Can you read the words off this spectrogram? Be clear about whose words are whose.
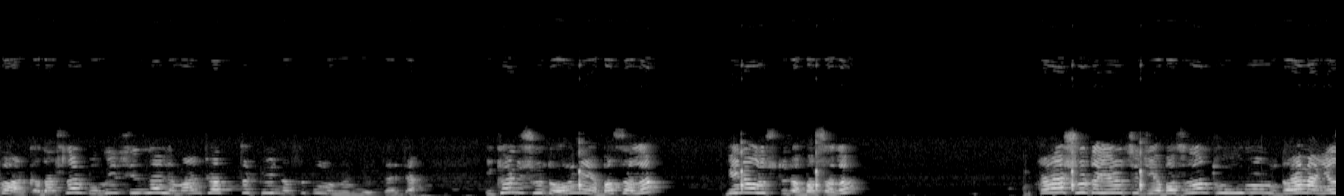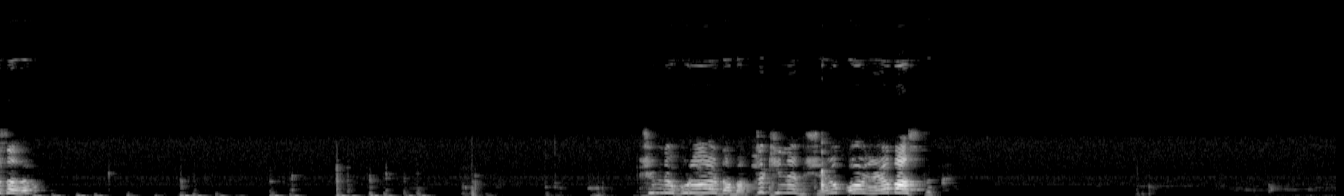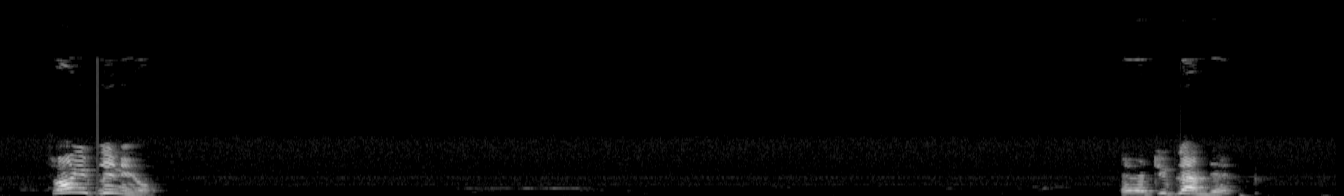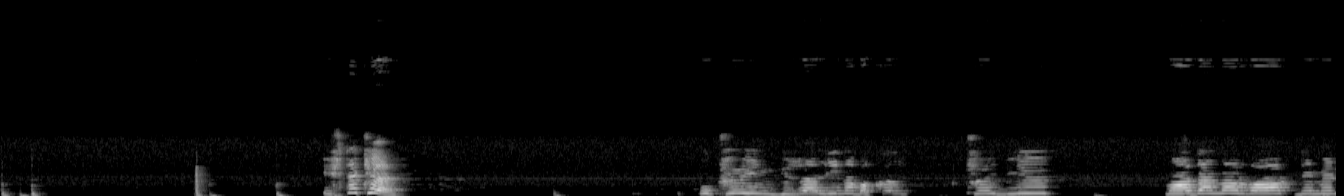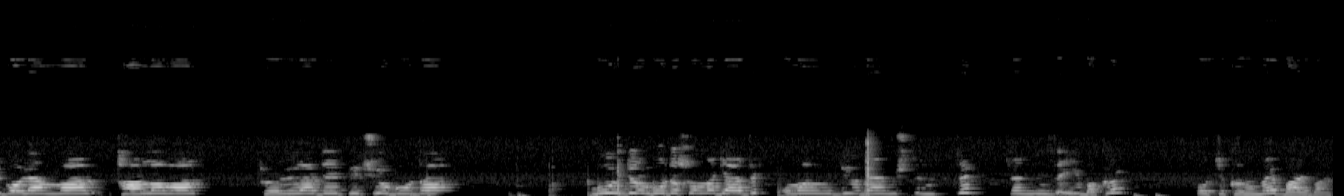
Speaker 1: Merhaba arkadaşlar. Bugün sizlerle Minecraft'ta köy nasıl bulunur göstereceğim. İlk önce şurada oynaya basalım. Yeni oluştura basalım. Hemen şurada yaratıcıya basalım. Tohumumuzu da hemen yazalım. Şimdi buralarda baktık yine bir şey yok. Oynaya bastık. Şu an yükleniyor. Evet yüklendi. İşte köy. Bu köyün güzelliğine bakın. Köy büyük. Madenler var, demir golem var, tarla var. Köylüler de hep yaşıyor burada. Bu videonun burada sonuna geldik. Umarım video beğenmişsinizdir. Kendinize iyi bakın. Hoşçakalın ve bay bay.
